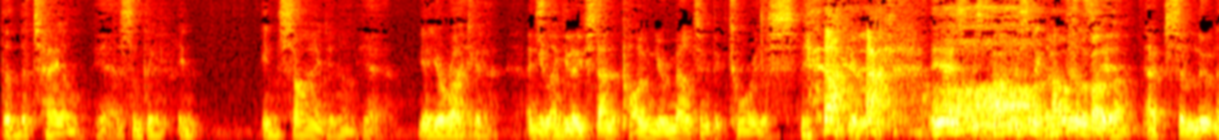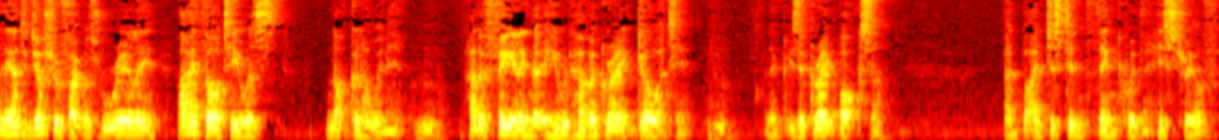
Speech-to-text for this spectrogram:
than the tale. Yeah. There's something in inside. You know. Yeah. Yeah, you're right. Yeah. And you're like you know you stand upon your mountain victorious. Yeah. You're like, Yeah, it's, it's pow- there's something powerful about it. that. Absolutely. And the Anthony Joshua fight was really. I thought he was not going to win it. Mm. Had a feeling that he would have a great go at it. Mm-hmm. And he's a great boxer. And but I just didn't think with the history of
